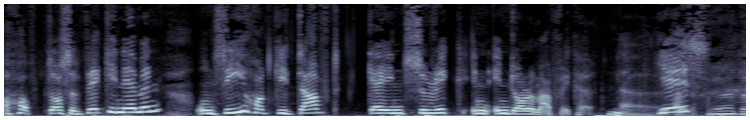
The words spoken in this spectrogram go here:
hat das weggenommen und sie hat gedacht, gehen zurück in, in Durham, Afrika. No. Yes. Yeah, they-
